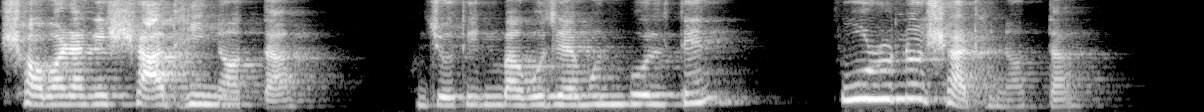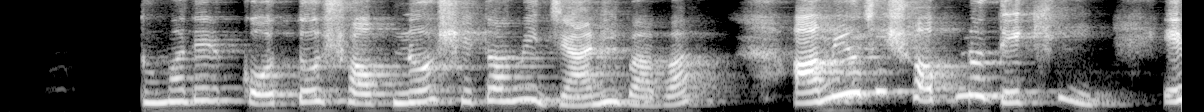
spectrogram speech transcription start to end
সবার আগে স্বাধীনতা। যতীনবাবু যেমন বলতেন, পূর্ণ স্বাধীনতা। তোমাদের কত স্বপ্ন সে তো আমি জানি বাবা। আমিও যে স্বপ্ন দেখি এ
